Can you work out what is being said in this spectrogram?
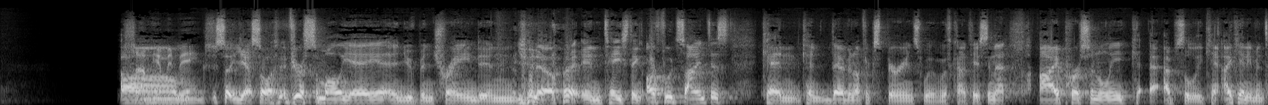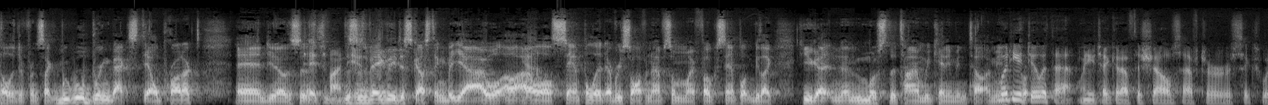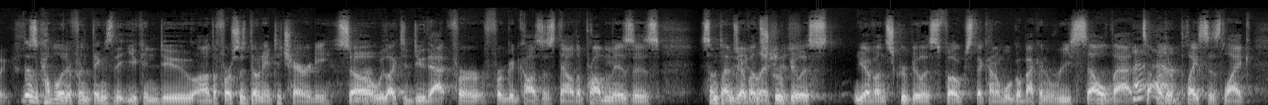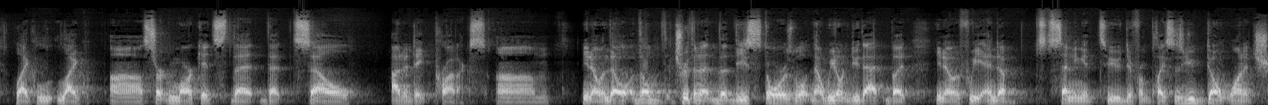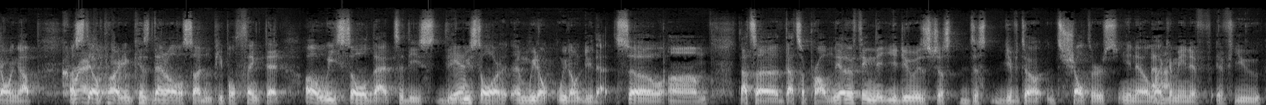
Some human Um, beings. So yeah, so if you're a sommelier and you've been trained in you know in tasting, our food scientists can can they have enough experience with with kind of tasting that. I personally absolutely can't. I can't even tell the difference. Like we- we'll bring back stale product, and you know this is fine this to is vaguely disgusting. But yeah, I will I'll, I'll sample it every so often. Have some of my folks sample it and be like, "Can you guys?" And then most of the time we can't even tell. I mean, What do you do with that when you take it off the shelves after six weeks? there's a couple of different things that you can do. Uh, the first is donate to charity. So Uh-huh. we like to do that for, for good causes. Now the problem is, is sometimes you have unscrupulous, you have unscrupulous folks that kind of will go back and resell that to Ah. other places like, like, like, uh, certain markets that, that sell out of date products. Um, you know, and they'll, they'll, truth in it, that these stores will, now we don't do that, but, you know, if we end up sending it to different places, you don't want it showing up a stale product because then all of a sudden people think that, oh, we sold that to these, Yeah. we sold our, and we don't, we don't do that. So, um, that's a, that's a problem. The other thing that you do is just, just give it to shelters, you know, Uh-huh. like, I mean, if, if you,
